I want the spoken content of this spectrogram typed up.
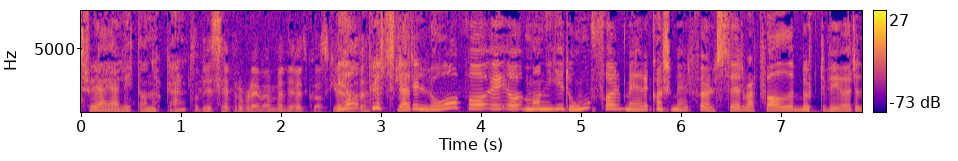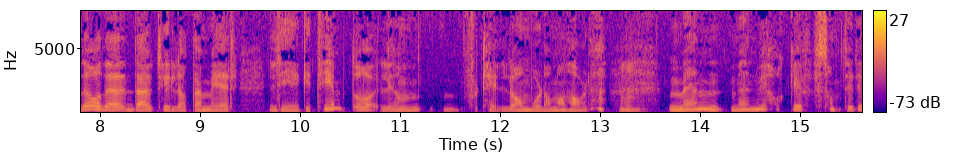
tror jeg er litt av nøkkelen. Så de ser problemet, men de vet ikke hva de skal gjøre ja, med det? Ja, plutselig er det lov, og, og, man gir rom for mer, kanskje mer følelser. I hvert fall burde vi gjøre det. Og det, det er jo tydelig at det er mer legitimt å liksom fortelle om hvordan man har det. Mm. Men, men, vi har ikke samtidig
